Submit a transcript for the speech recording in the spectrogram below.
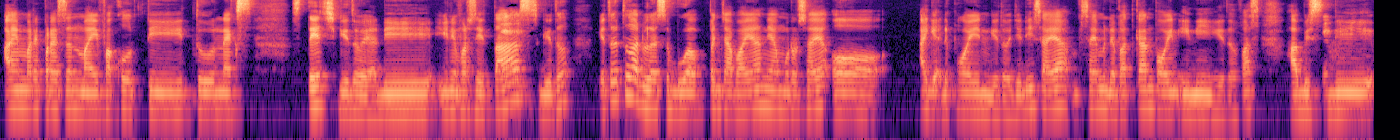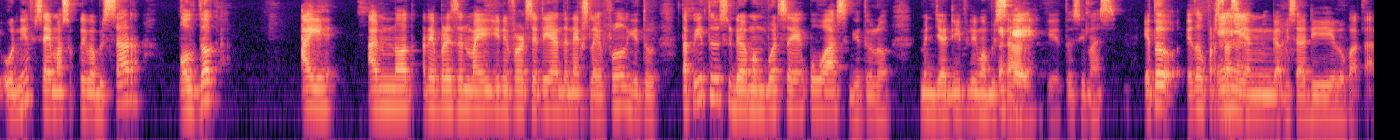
I'm represent my faculty to next stage gitu ya di universitas gitu. Itu itu adalah sebuah pencapaian yang menurut saya oh I get the point gitu. Jadi saya saya mendapatkan poin ini gitu. Pas habis di univ saya masuk lima besar although I I'm not represent my university and the next level gitu. Tapi itu sudah membuat saya puas gitu loh menjadi lima besar Oke. gitu sih Mas. Itu itu prestasi Mhm. yang nggak bisa dilupakan.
